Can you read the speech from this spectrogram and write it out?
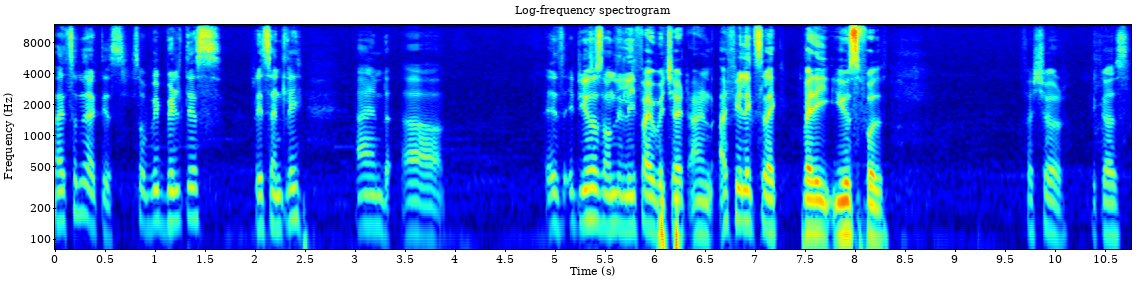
like something like this. So we built this recently, and uh, it uses only Li-Fi widget, and I feel it's like very useful for sure because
